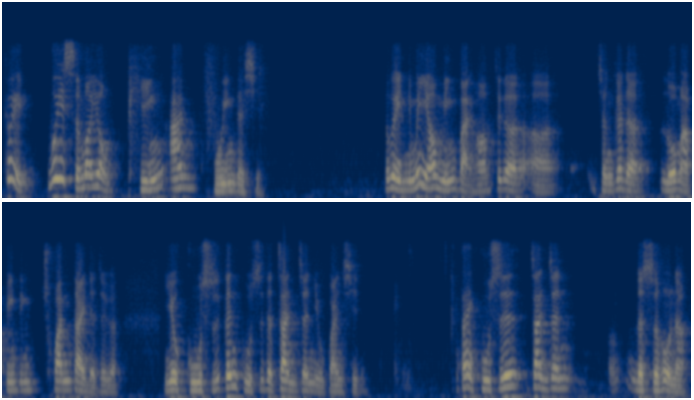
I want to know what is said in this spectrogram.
各位，为什么用平安福音的鞋？各位，你们也要明白哈，这个呃，整个的罗马兵丁穿戴的这个，有古时跟古时的战争有关系的。但古时战争的时候呢？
